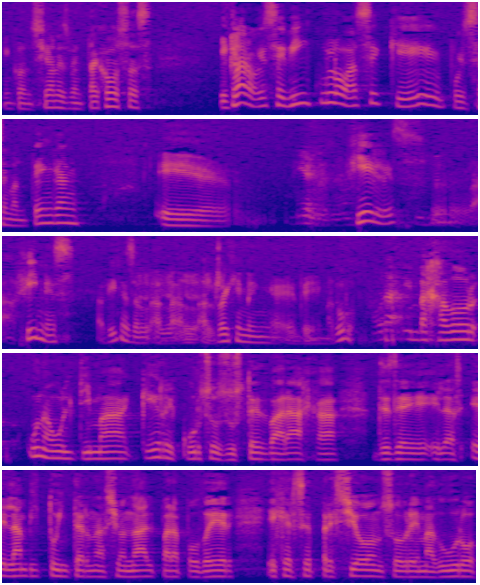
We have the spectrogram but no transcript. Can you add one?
en condiciones ventajosas. Y claro, ese vínculo hace que pues se mantengan eh, fieles, eh, afines, afines al régimen de Maduro. Ahora, embajador, una última, ¿qué recursos usted baraja desde el, ámbito internacional para poder ejercer presión sobre Maduro?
